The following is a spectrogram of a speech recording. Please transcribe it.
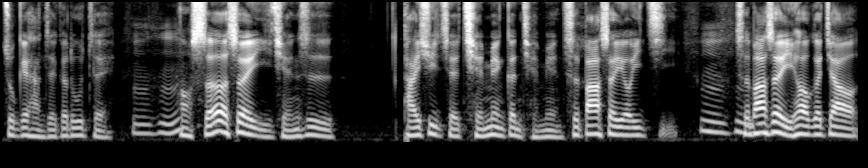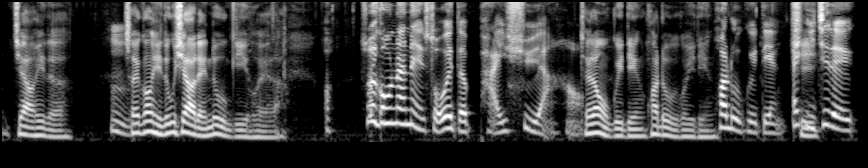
资格限制个愈济。嗯哼。哦，十二岁以前是排序在前面更前面，十八岁又一级。嗯。十八岁以后个叫叫迄个。嗯，所以讲是愈少年愈有机会啦。哦，所以讲咱诶所谓的排序啊，吼，这拢有规定，法律有规定，法律规定。哎，伊即个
